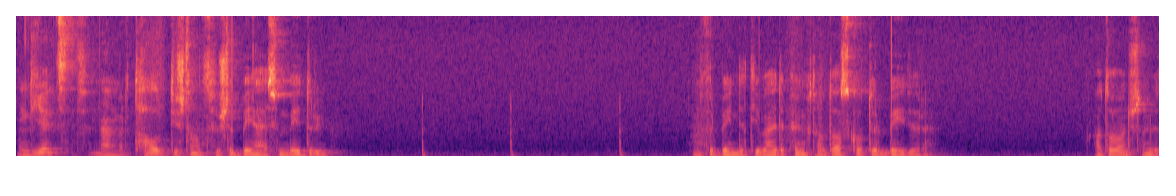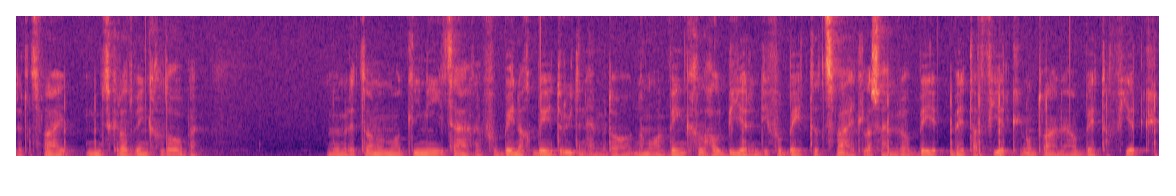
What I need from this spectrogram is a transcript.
Und jetzt nehmen wir die Halbdistanz zwischen B1 und B3 und verbindet die beiden Punkte. Auch das geht durch B durch. Auch hier entstehen wieder zwei 90 Grad Winkel hier oben. Und wenn wir jetzt nochmal die Linie einzeichnen von B nach B3, dann haben wir da nochmal einen Winkel halbierende von Beta Zweitel. Also haben wir da B, Beta Viertel und da auch Beta Viertel.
